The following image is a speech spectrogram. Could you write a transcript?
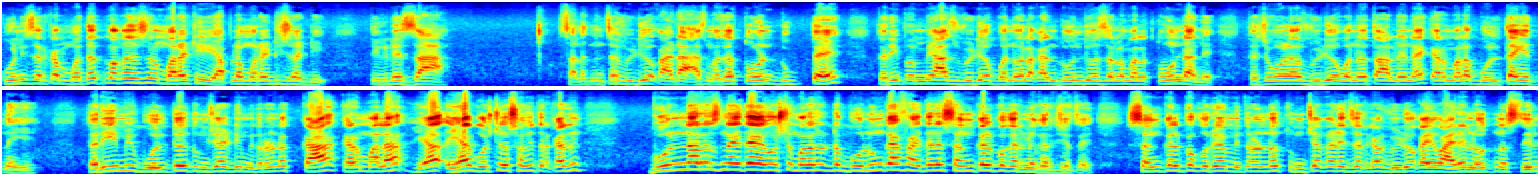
कोणी जर का मदत मागत असेल मराठी आपल्या मराठीसाठी तिकडे जा. चला त्यांचा व्हिडिओ काढा. आज माझं तोंड दुखतं आहे तरी पण मी आज व्हिडिओ बनवला कारण दोन दिवस झालं मला तोंड आले त्याच्यामुळे व्हिडिओ बनवता आलं नाही कारण मला बोलता येत नाही आहे तरी मी बोलतोय तुमच्यासाठी मित्रांनो. का? कारण मला ह्या ह्या गोष्टीवर सवित्र कारण बोलणारच नाही त्या या गोष्टी. मला वाटतं बोलून काय फायदा नाही संकल्प करणं गरजेचं आहे. संकल्प करूया मित्रांनो तुमच्याकडे जर का व्हिडिओ काही व्हायरल होत नसतील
